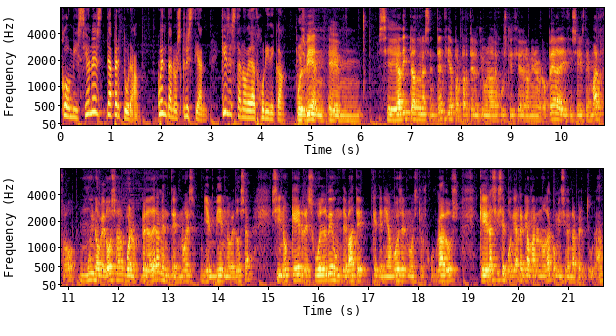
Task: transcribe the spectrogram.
comisiones de apertura. Cuéntanos, Cristian, ¿qué es esta novedad jurídica? Pues bien, em, se ha dictado una sentencia por parte del Tribunal de Justicia de la Unión Europea de 16 de marzo, muy novedosa, bueno, verdaderamente no es bien bien novedosa, sino que resuelve un debate que teníamos en nuestros juzgados, que era si se podía reclamar o no la comisión de apertura.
